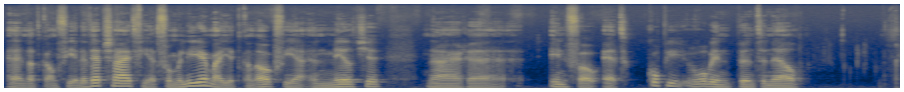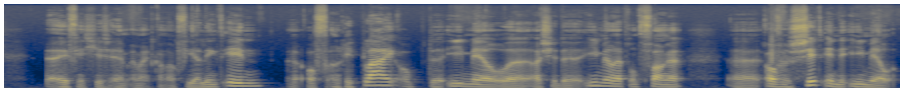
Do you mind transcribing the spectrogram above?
en dat kan via de website, via het formulier, maar het kan ook via een mailtje naar uh, info.copyrobin.nl. Eventjes, maar het kan ook via LinkedIn uh, of een reply op de e-mail als je de e-mail hebt ontvangen. Uh, overigens zit in de e-mail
